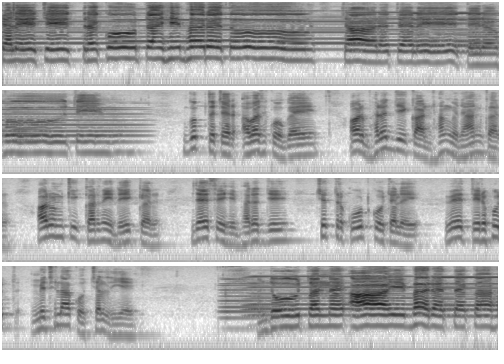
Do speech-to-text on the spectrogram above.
चले चित्र कोटहि भरतो, चार चले तिरहूति। गुप्तचर अवध को गए और भरत जी का ढंग जानकर और उनकी करनी देखकर जैसे ही भरत जी चित्रकूट को चले, वे तिरहुत मिथिला को चल दिए। दूतन आय भरत कह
